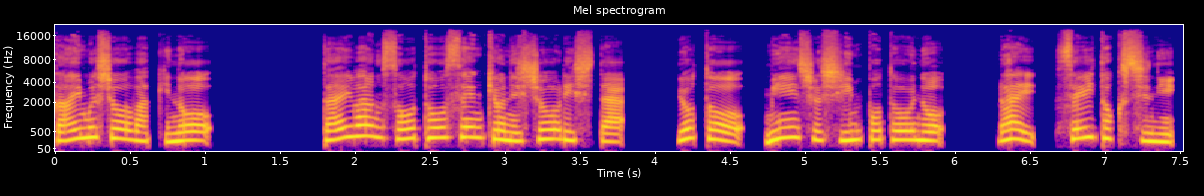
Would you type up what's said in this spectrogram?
外務省は昨日、台湾総統選挙に勝利した与党民主進歩党の来清徳氏に、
